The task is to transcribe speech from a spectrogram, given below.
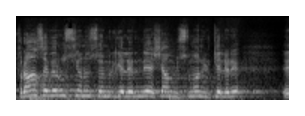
Fransa ve Rusya'nın sömürgelerinde yaşayan Müslüman ülkeleri e,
